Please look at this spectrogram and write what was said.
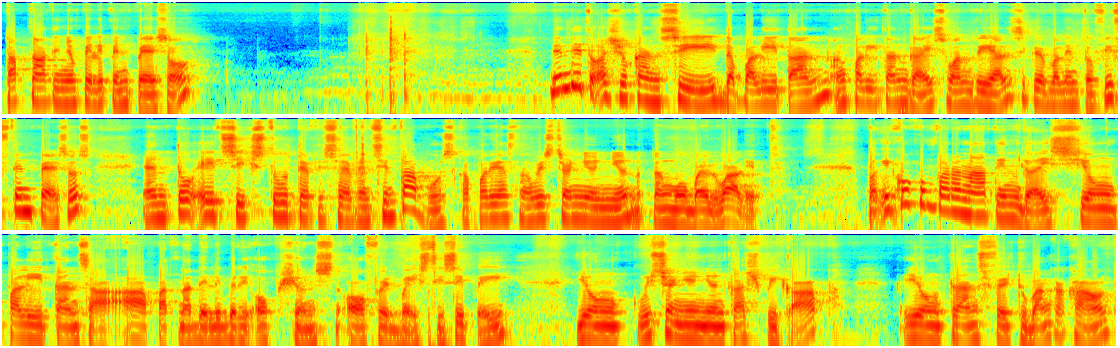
Tap natin yung Philippine Peso. Then dito as you can see, the palitan, ang palitan guys, 1 real is equivalent to 15 pesos and 2862.37 centavos, kaparehas ng Western Union at ng mobile wallet. Pag ikukumpara natin guys yung palitan sa apat na delivery options offered by STC Pay, yung Western Union Cash Pickup, yung transfer to bank account,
